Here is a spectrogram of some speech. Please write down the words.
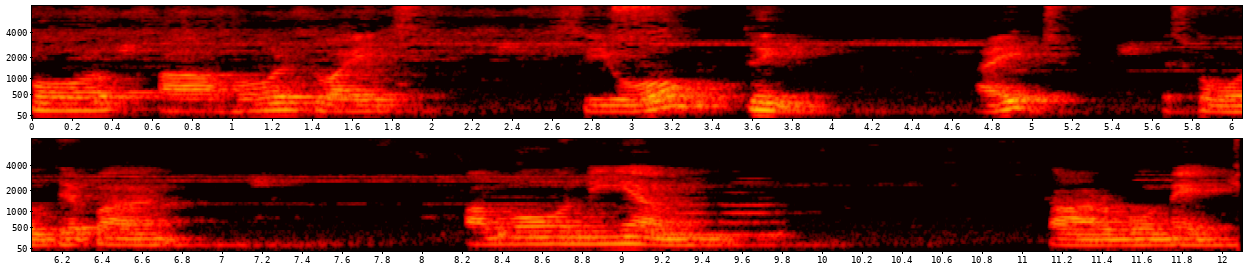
four whole twice CO three right इसको बोलते अपन अमोनियम कार्बोनेट।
